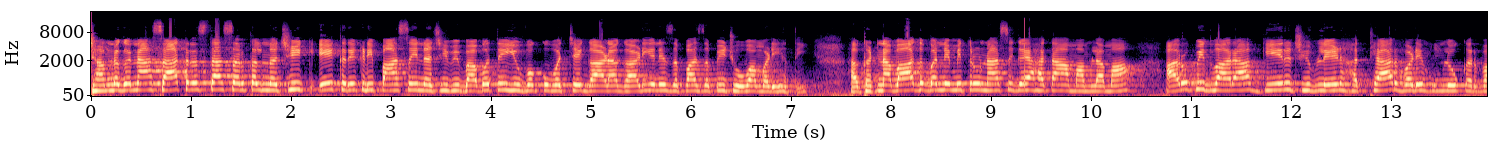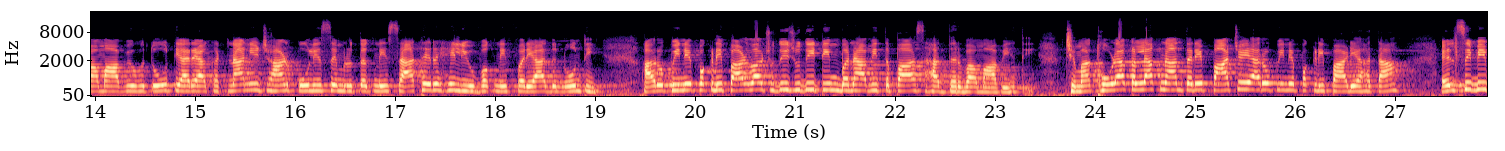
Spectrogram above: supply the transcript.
જામનગરના સાત રસ્તા સર્કલ નજીક એક રેકડી પાસે નજીવી બાબતે યુવકો વચ્ચે ગાળાગાળી અને ઝપાઝપી જોવા મળી હતી. આ ઘટના બાદ બંને મિત્રો નાસી ગયા હતા આ મામલામાં. આરોપી દ્વારા ગેર જીવલેણ હથિયાર વડે હુમલો કરવામાં આવ્યો હતો. ત્યારે આ ઘટનાની જાણ પોલીસે મૃતકની સાથે રહેલ યુવકની ફરિયાદ નોંધી આરોપીને પકડી પાડવા જુદી જુદી ટીમ બનાવી તપાસ હાથ ધરવામાં આવી હતી. જેમાં થોડા કલાકના અંતરે પાંચેય આરોપીને પકડી પાડ્યા હતા. એલસીબી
